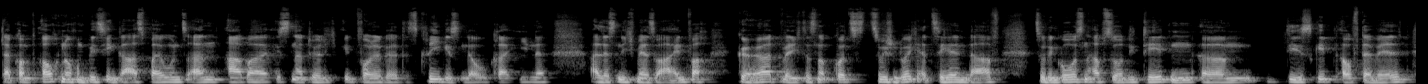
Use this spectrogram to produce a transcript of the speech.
Da kommt auch noch ein bisschen Gas bei uns an, aber ist natürlich infolge des Krieges in der Ukraine alles nicht mehr so einfach. Gehört, wenn ich das noch kurz zwischendurch erzählen darf, zu den großen Absurditäten, ähm, die es gibt auf der Welt.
